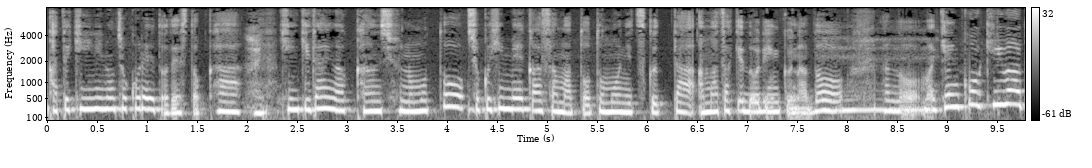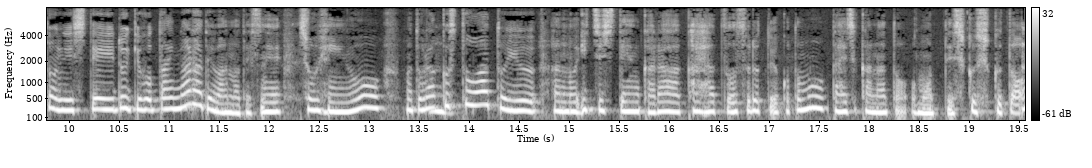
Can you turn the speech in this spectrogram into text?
カテキ入りのチョコレートですとか、はい、近畿大学監修のもと、食品メーカー様と共に作った甘酒ドリンクなど、あの、まあ、健康キーワードにしている業態ならではのですね、商品を、まあ、ドラッグストアという、うん、あの、一視点面から開発をするということも大事かなと思って 粛々と。は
